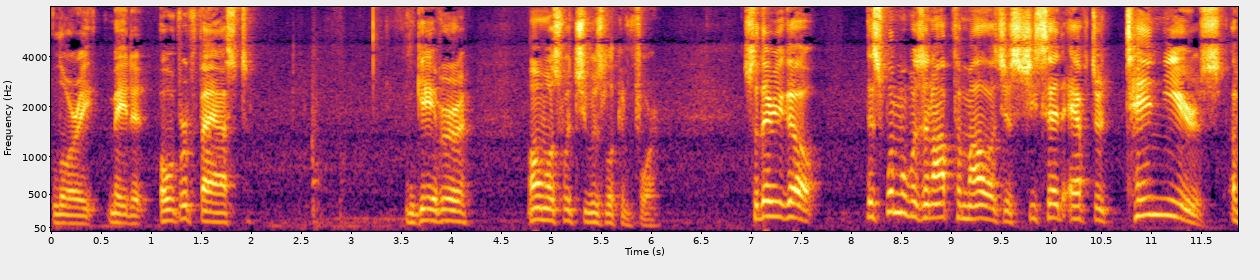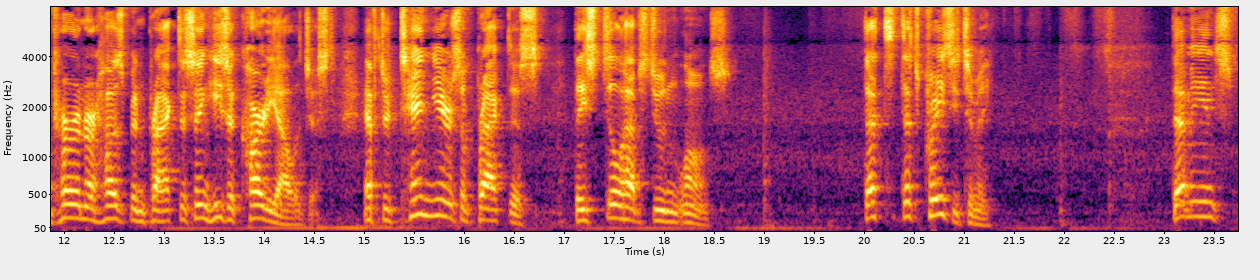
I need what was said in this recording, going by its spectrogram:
Lori made it over fast and gave her almost what she was looking for. So there you go. This woman was an ophthalmologist. She said after 10 years of her and her husband practicing, he's a cardiologist. After 10 years of practice, they still have student loans. That's that's crazy to me. That means,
